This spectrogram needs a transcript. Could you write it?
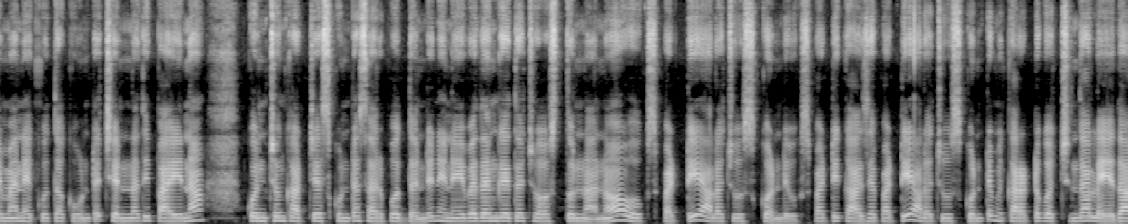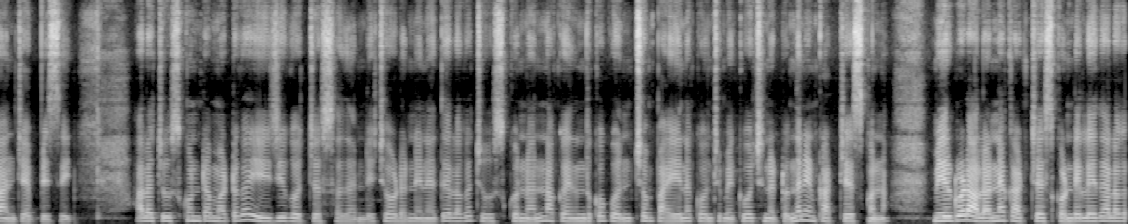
ఏమైనా ఎక్కువ తక్కువ ఉంటే చిన్నది పైన కొంచెం కట్ చేసుకుంటే సరిపోద్దండి. నేను ఏ విధంగా అయితే చూస్తున్నానో ఉక్స్ పట్టి అలా చూసుకోండి. ఉక్స్ పట్టి కాజా పట్టి అలా చూసుకుంటే మీకు కరెక్ట్గా వచ్చిందా లేదా అని చెప్పేసి అలా చూసుకుంటే మట్టుగా ఈజీగా వచ్చేస్తుందండి. చూడండి నేనైతే ఇలాగ చూసుకున్నాను. నాకు ఎందుకో కొంచెం పైన కొంచెం ఎక్కువ వచ్చినట్టుందో. నేను కట్ చేసుకున్నా. మీరు కూడా అలానే కట్ చేసుకోండి. లేదా అలాగ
